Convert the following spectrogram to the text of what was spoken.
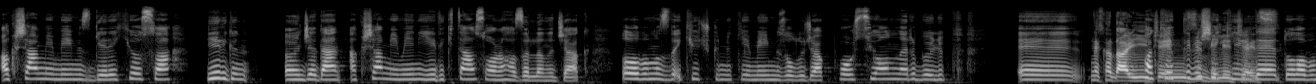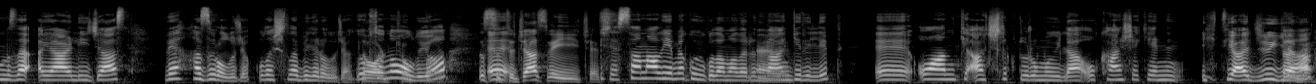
Akşam yemeğimiz gerekiyorsa bir gün önceden akşam yemeğini yedikten sonra hazırlanacak. Dolabımızda 2-3 günlük yemeğimiz olacak. Porsiyonları bölüp e, Ne kadar yiyeceğimizi paketli bir şekilde bileceğiz. dolabımıza ayarlayacağız ve hazır olacak, ulaşılabilir olacak. Yoksa Doğru, ne oluyor? doğru. Ee, Isıtacağız ve yiyeceğiz. İşte sanal yemek uygulamalarından Evet. girilip e, o anki açlık durumuyla, o kan şekerinin ihtiyacıyla Tabii.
